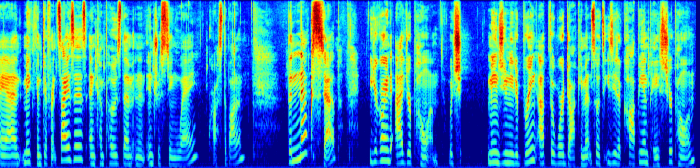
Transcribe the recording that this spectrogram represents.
and make them different sizes and compose them in an interesting way across the bottom. The next step, you're going to add your poem, which means you need to bring up the Word document so it's easy to copy and paste your poem.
